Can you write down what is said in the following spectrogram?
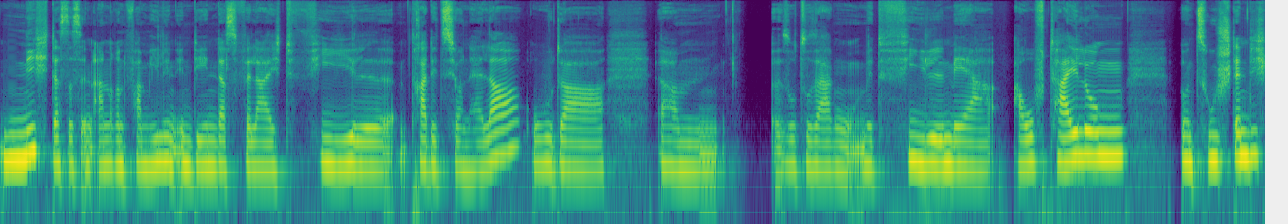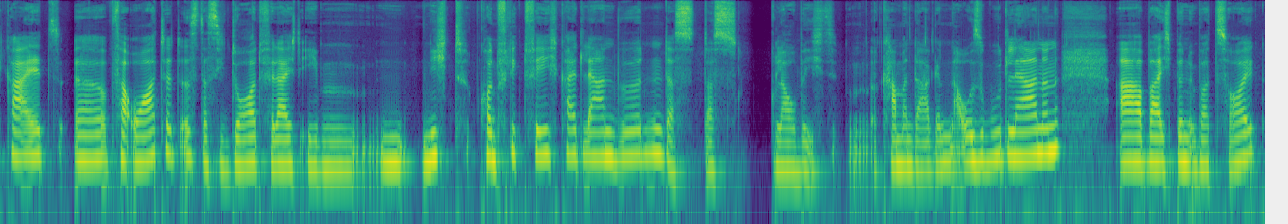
nicht, dass es in anderen Familien, in denen das vielleicht viel traditioneller oder ähm, sozusagen mit viel mehr Aufteilung und Zuständigkeit äh, verortet ist, dass sie dort vielleicht eben nicht Konfliktfähigkeit lernen würden. Das, das glaube ich, kann man da genauso gut lernen. Aber ich bin überzeugt,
